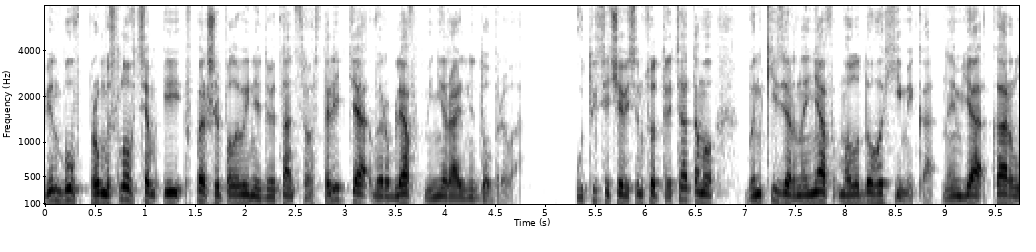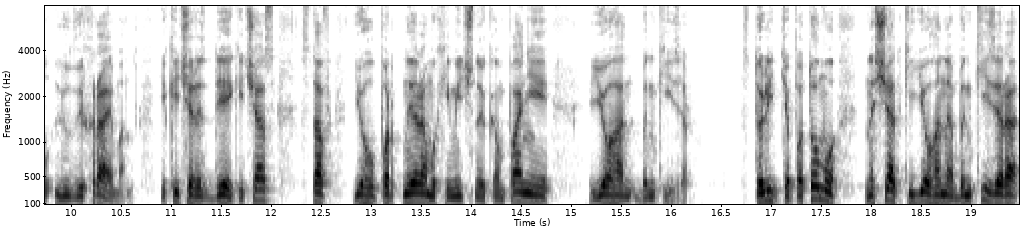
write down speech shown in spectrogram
Він був промисловцем і в першій половині 19 століття виробляв мінеральні добрива. У 1830-му Бенкізер найняв молодого хіміка на ім'я Карл Людвіг Райман, який через деякий час став його партнером у хімічної компанії Йоган Бенкізер. Століття по тому нащадки Йогана Бенкізера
